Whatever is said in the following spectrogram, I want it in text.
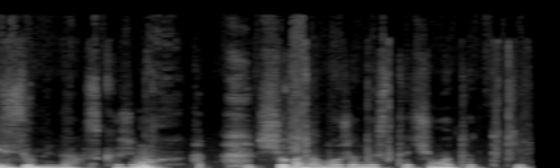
ізюміна, скажімо, що вона може нести, чому тут такі.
